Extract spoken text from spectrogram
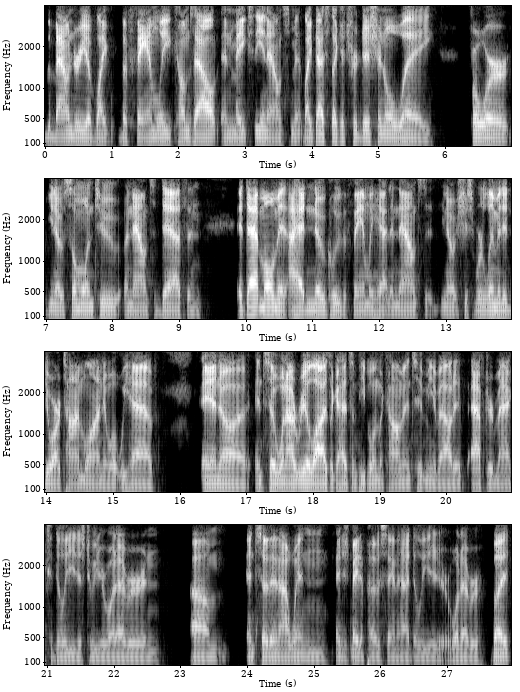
the boundary of like the family comes out and makes the announcement. Like that's like a traditional way for you know someone to announce death and at that moment i had no clue the family hadn't announced it. You know it's just we're limited to our timeline and what we have And uh and so when I realized like I had some people in the comments hit me about it after Max had deleted his tweet or whatever and um and so then I went and, and just made a post saying that I deleted it or whatever. But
